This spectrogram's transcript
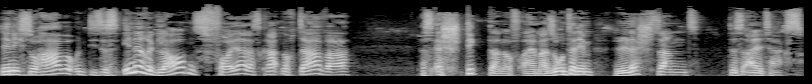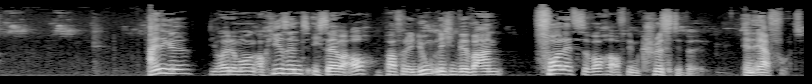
den ich so habe, und dieses innere Glaubensfeuer, das gerade noch da war, das erstickt dann auf einmal, so unter dem Löschsand des Alltags. Einige, die heute Morgen auch hier sind, ich selber auch, ein paar von den Jugendlichen, wir waren vorletzte Woche auf dem Christival in Erfurt.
